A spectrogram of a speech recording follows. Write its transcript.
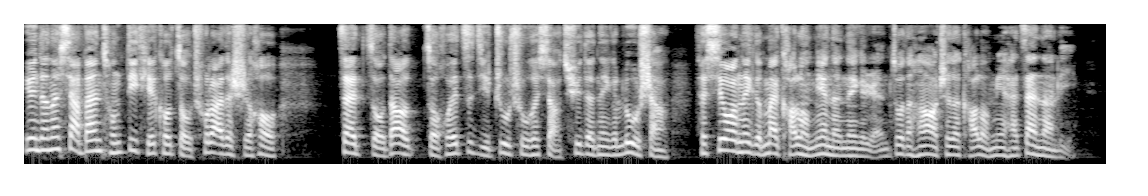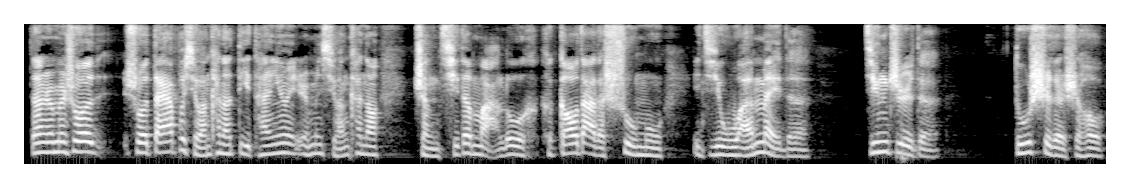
因为当他下班从地铁口走出来的时候，在走到走回自己住处和小区的那个路上，他希望那个卖烤冷面的那个人做的很好吃的烤冷面还在那里。当人们说说大家不喜欢看到地摊，因为人们喜欢看到整齐的马路和高大的树木以及完美的、精致的都市的时候，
